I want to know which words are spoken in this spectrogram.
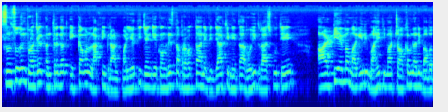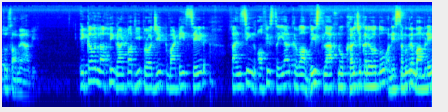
સંશોધન પ્રોજેક્ટ અંતર્ગત એકાવન લાખની ગ્રાન્ટ મળી હતી, જે અંગે કોંગ્રેસના પ્રવક્તા અને વિદ્યાર્થી નેતા રોહિત રાજપૂતે આરટીઆઈમાં માગેલી માહિતીમાં ચોંકાવનારી બાબતો સામે આવી. એકાવન લાખની ગ્રાન્ટમાંથી પ્રોજેક્ટ માટે શેડ ફેન્સિંગ ઓફિસ તૈયાર કરવા વીસ લાખનો ખર્ચ કર્યો હતો અને સમગ્ર મામલે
